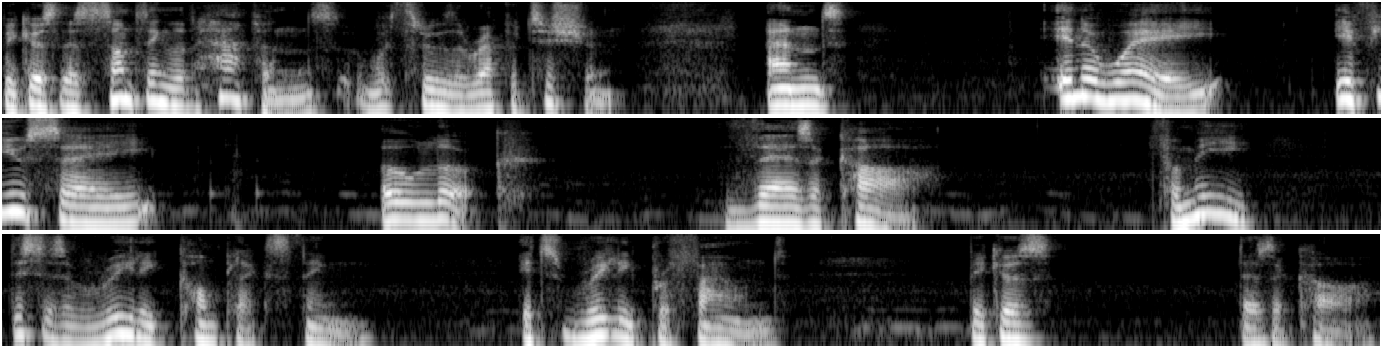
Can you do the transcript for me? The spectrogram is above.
because there's something that happens with, through the repetition, and in a way, if you say, "Oh look, there's a car," for me, this is a really complex thing. It's really profound because there's a car.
